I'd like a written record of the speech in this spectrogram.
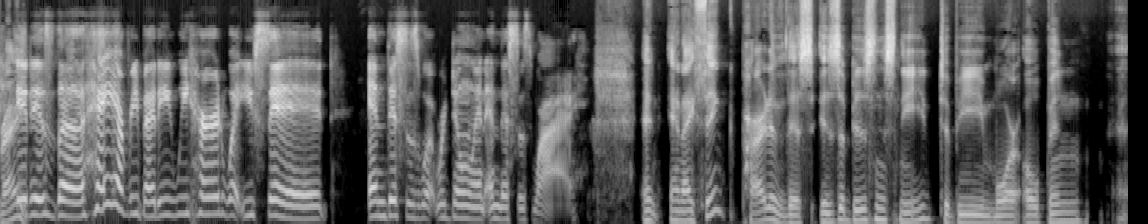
right. It is the, hey, everybody, we heard what you said and this is what we're doing and this is why and and i think part of this is a business need to be more open uh,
